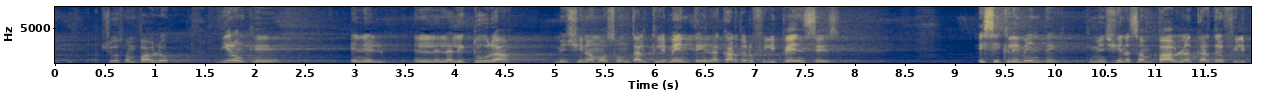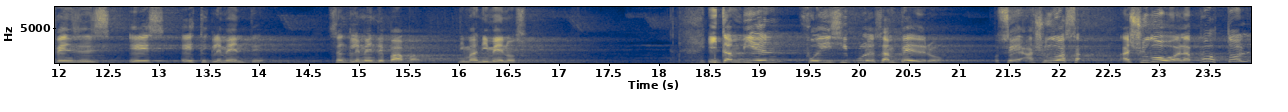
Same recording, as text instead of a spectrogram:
ayudó a San Pablo. Vieron que en, en la lectura mencionamos a un tal Clemente en la carta de los filipenses, ese Clemente que menciona San Pablo en la carta de los Filipenses es este Clemente, San Clemente Papa, ni más ni menos. Y también fue discípulo de San Pedro, o sea, ayudó, ayudó al apóstol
